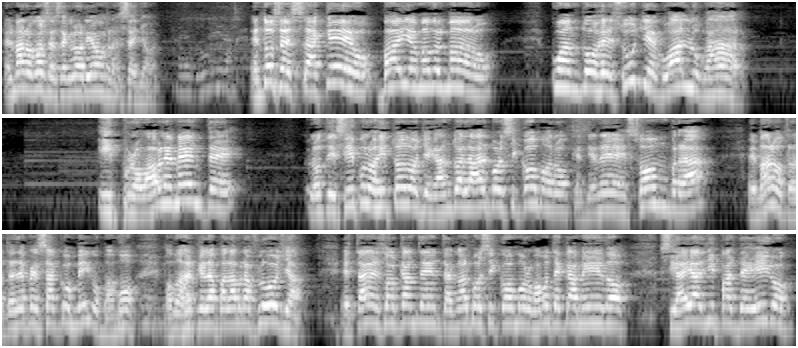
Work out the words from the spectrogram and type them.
Hermano, se gloria y honra al Señor. Entonces, saqueo, vaya amado hermano, cuando Jesús llegó al lugar y probablemente los discípulos y todos llegando al árbol sicómoro que tiene sombra, hermano, trate de pensar conmigo, vamos, vamos a dejar que la palabra fluya. Está en el sol candente, en un árbol sicómoro, vamos de camino. Si hay allí par de higos,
